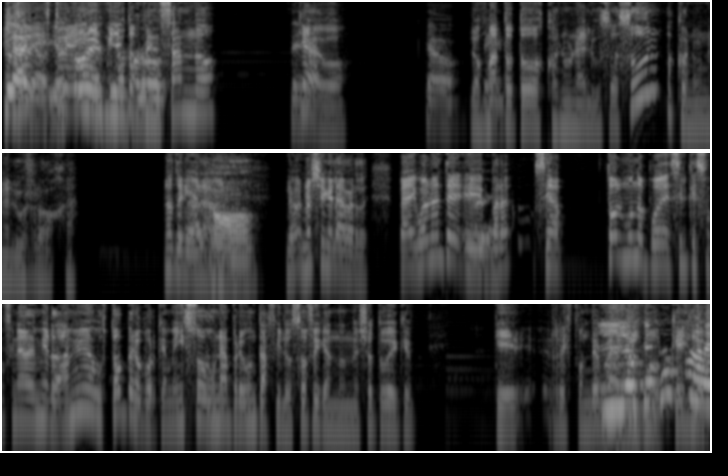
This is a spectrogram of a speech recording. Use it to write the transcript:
Claro, estuve estuve juego ahí 10 decide minutos por pensando, Sí. ¿qué hago? ¿Los mato todos con una luz azul o con una luz roja? No tenía la No, No, no llegué a la verde. Pero igualmente, eh, para, o sea, todo el mundo puede decir que es un final de mierda. A mí me gustó, pero porque me hizo una pregunta filosófica en donde yo tuve que, que responderme a mí Lo que mismo qué es lo que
